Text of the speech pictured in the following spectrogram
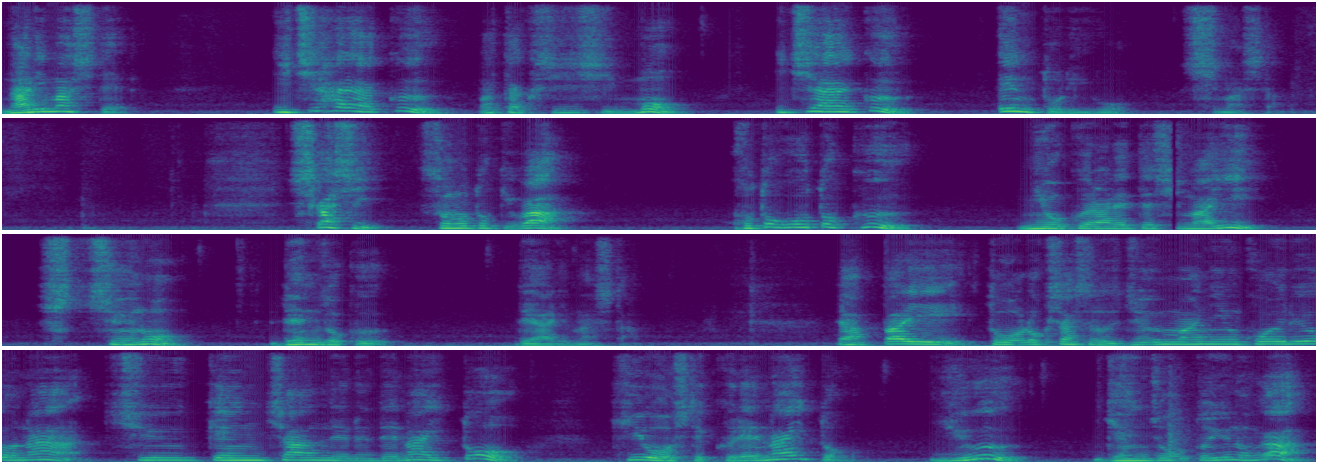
なりまして、いち早く私自身もいち早くエントリーをしました。しかし、その時はことごとく見送られてしまい、失注の連続でありました。やっぱり登録者数10万人を超えるような中堅チャンネルでないと起用してくれないという現状というのが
